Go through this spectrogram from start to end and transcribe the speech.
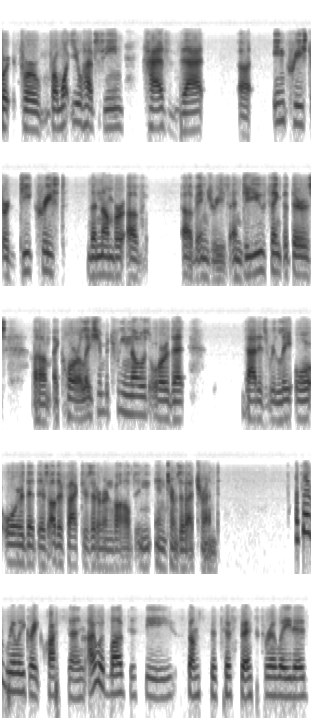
For for from what you have seen, has that uh, increased or decreased the number of of injuries? And do you think that there's um, a correlation between those, or that that is relate, or or that there's other factors that are involved in in terms of that trend? That's a really great question. I would love to see some statistics related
